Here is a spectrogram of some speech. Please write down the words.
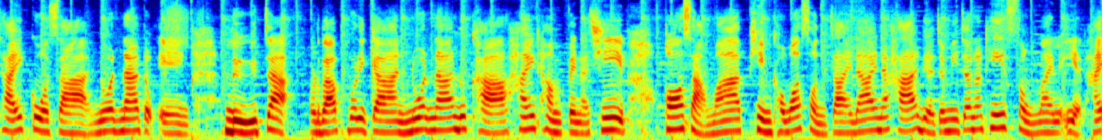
ใช้กัวซานวดหน้าตัวเอง หรือจะ รับบริการนวดหน้าลูกค้าให้ทำเป็นอาชีพ ก็สามารถพิมพ์คาว่าสนใจได้นะคะ เดี๋ยวจะมีเจ้าหน้าที่ส่งรายละเอียดให้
